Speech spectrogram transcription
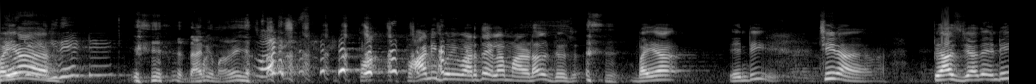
భయ్యా ఇదేంటి? దానికి మనమే చేస్తాం పా- పానీపూరి వాడితే ఎలా మాట్లాడాలో తెలుసు భయ్యా ఏంటి చీనా ప్యాజ్ జాదా ఏంటి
